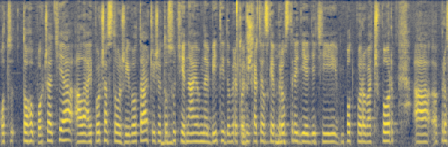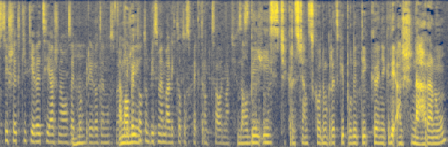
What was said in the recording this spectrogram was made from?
od toho počatia, ale aj počas toho života. Čiže to mm. sú tie nájomné byty, dobre podnikateľské mm. prostredie, deti, podporovať šport a proste všetky tie veci až naozaj mm. po prírodzenú smrť. By, Čiže toto by sme mali, toto spektrum celé mať. Mal by ísť kresťansko-demokratický politik niekedy až na hranu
